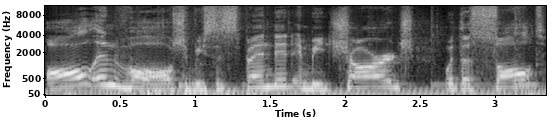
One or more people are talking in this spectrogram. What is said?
All involved should be suspended and be charged with assault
